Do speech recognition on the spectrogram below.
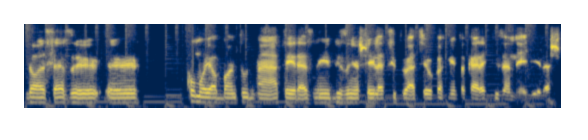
dalszerző ö, komolyabban tudná átérezni bizonyos életszituációkat, mint akár egy 14 éves.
